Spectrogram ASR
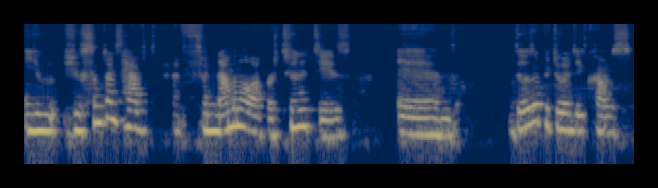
you you sometimes have phenomenal opportunities and those opportunity comes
